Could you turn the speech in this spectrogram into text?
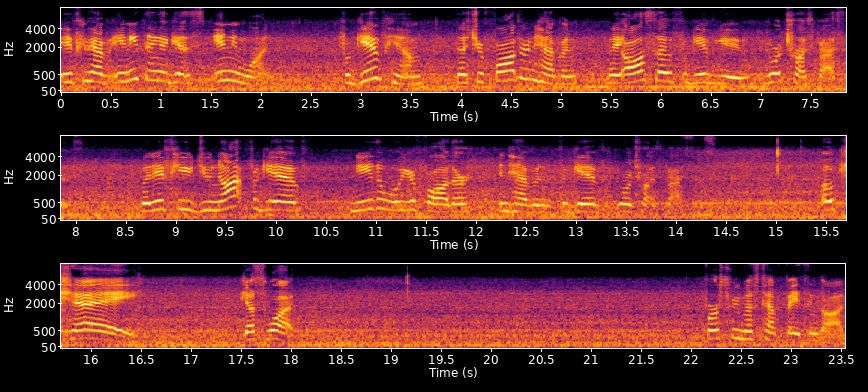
if you have anything against anyone, forgive him, that your Father in heaven may also forgive you your trespasses. But if you do not forgive, neither will your Father in heaven forgive your trespasses. Okay, guess what? First, we must have faith in God.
